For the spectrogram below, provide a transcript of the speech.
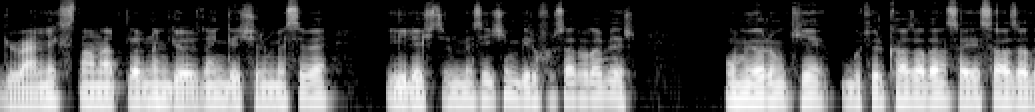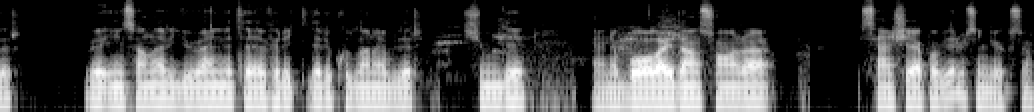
güvenlik standartlarının gözden geçirilmesi ve iyileştirilmesi için bir fırsat olabilir. Umuyorum ki bu tür kazaların sayısı azalır ve insanlar güvenli teleferikleri kullanabilir. Şimdi yani bu olaydan sonra sen şey yapabilir misin Göksu?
